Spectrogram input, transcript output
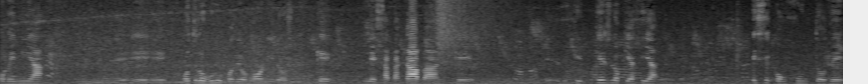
o venía mm, otro grupo de homónidos que les atacaban, que decir, qué es lo que hacía ese conjunto de,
